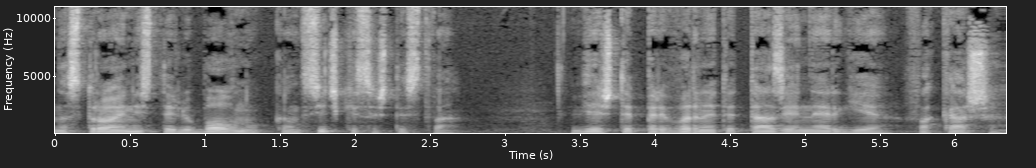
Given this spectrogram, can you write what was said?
настроени сте любовно към всички същества, вие ще превърнете тази енергия в акаша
